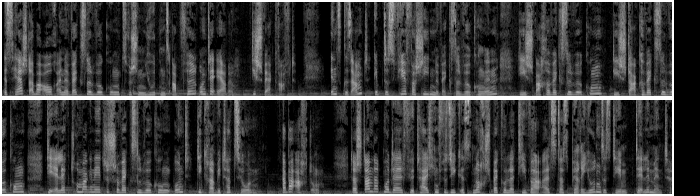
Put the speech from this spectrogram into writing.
Es herrscht aber auch eine Wechselwirkung zwischen Newtons Apfel und der Erde, die Schwerkraft. Insgesamt gibt es vier verschiedene Wechselwirkungen. Die schwache Wechselwirkung, die starke Wechselwirkung, die elektromagnetische Wechselwirkung und die Gravitation. Aber Achtung! Das Standardmodell für Teilchenphysik ist noch spekulativer als das Periodensystem der Elemente.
